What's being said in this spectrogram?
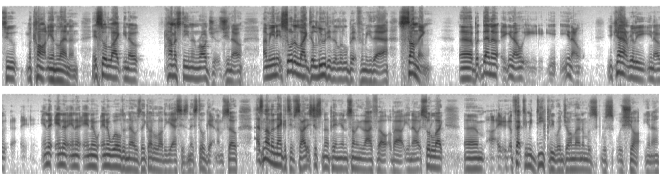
to McCartney and Lennon. It's sort of like, you know, Hammerstein and Rodgers, you know. I mean, it sort of like diluted a little bit for me there, something. Uh, but then, uh, you know, you know, you can't really, you know, in a, in a, in a, in a, in a world of no's, they got a lot of yeses and they're still getting them. So that's not a negative side. It's just an opinion, something that I felt about, you know. It's sort of like, um, it affected me deeply when John Lennon was, was, was shot, you know.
